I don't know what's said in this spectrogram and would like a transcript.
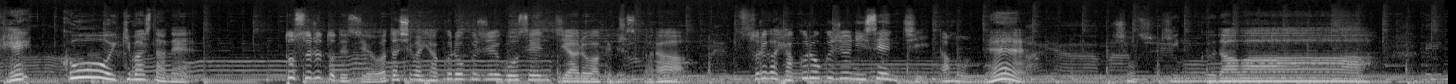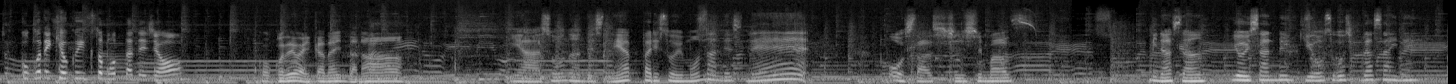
結構いきましたね。とするとですよ私は165センチあるわけですからそれが162センチだもんね。ショッキングだわ。ここで曲いくと思ったでしょ？ここではいかないんだな。いやそうなんですね。やっぱりそういうもんなんですね。お察しします。皆さん良い3連休をお過ごしくださいね。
